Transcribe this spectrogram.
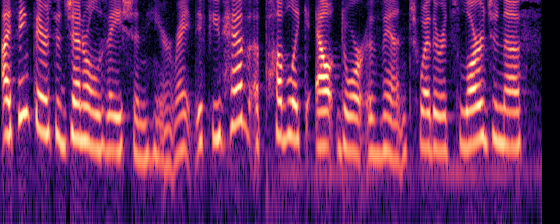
I think there's a generalization here, right? If you have a public outdoor event, whether it's large enough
